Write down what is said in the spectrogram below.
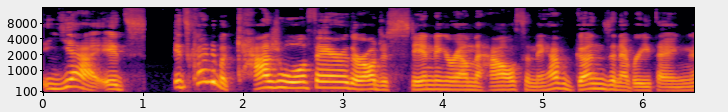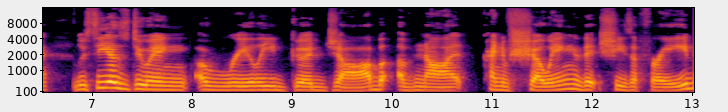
yeah, it's it's kind of a casual affair. They're all just standing around the house and they have guns and everything. Lucia's doing a really good job of not kind of showing that she's afraid.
